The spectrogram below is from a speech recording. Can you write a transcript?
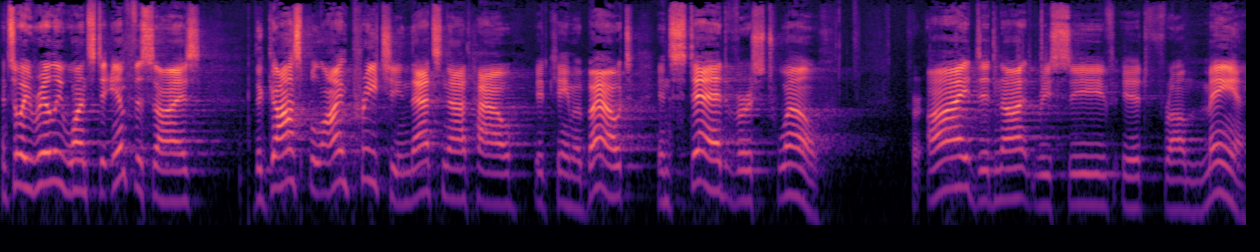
And so he really wants to emphasize the gospel I'm preaching, that's not how it came about. Instead, verse 12 For I did not receive it from man,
